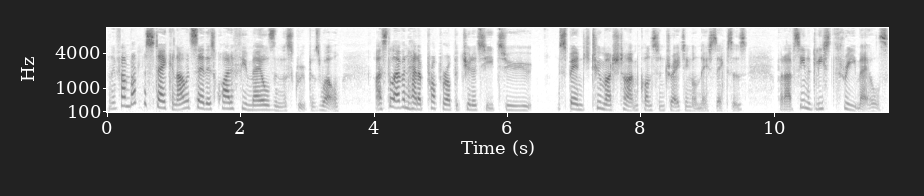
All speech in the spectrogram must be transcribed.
And if I'm not mistaken, I would say there's quite a few males in this group as well. I still haven't had a proper opportunity to spend too much time concentrating on their sexes, but I've seen at least three males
